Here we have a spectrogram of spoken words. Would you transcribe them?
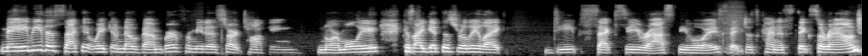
maybe the second week of November for me to start talking normally because I get this really like deep, sexy, raspy voice that just kind of sticks around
